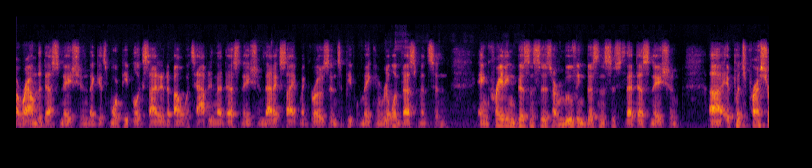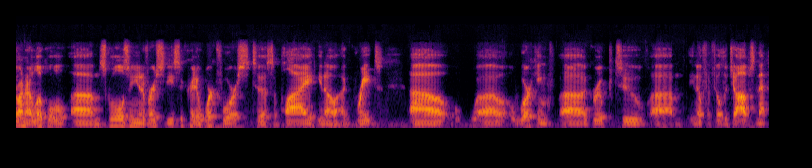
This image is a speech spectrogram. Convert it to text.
around the destination that gets more people excited about what's happening in that destination. That excitement grows into people making real investments and and creating businesses or moving businesses to that destination. Uh, it puts pressure on our local um, schools and universities to create a workforce to supply, you know, a great uh, uh, working uh, group to, um, you know, fulfill the jobs and that.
